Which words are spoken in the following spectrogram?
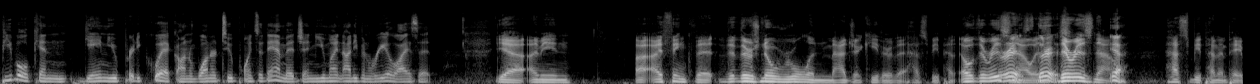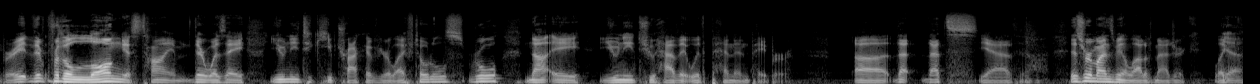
people can game you pretty quick on one or two points of damage, and you might not even realize it. Yeah, I mean, I I think that th- there's no rule in Magic either that has to be pen. Oh, there is There is, now. there is- is. There is now. Yeah. It has to be pen and paper. It- there- for the longest time, there was a you need to keep track of your life totals rule, not a you need to have it with pen and paper. Uh, that that's yeah. Th- This reminds me a lot of Magic. Like yeah,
